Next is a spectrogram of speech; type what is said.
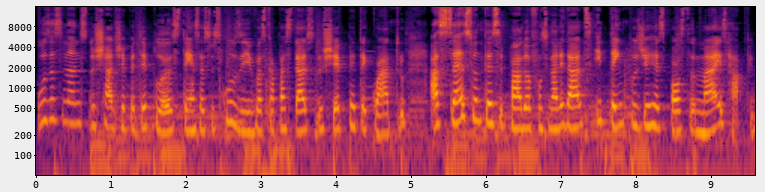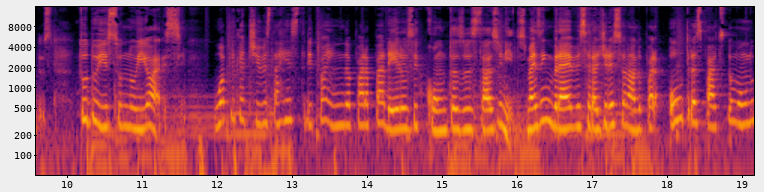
Os assinantes do ChatGPT Plus têm acesso exclusivo às capacidades do GPT-4, acesso antecipado a funcionalidades e tempos de resposta mais rápidos. Tudo isso no iOS. O aplicativo está restrito ainda para aparelhos e contas dos Estados Unidos, mas em breve será direcionado para outras partes do mundo,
